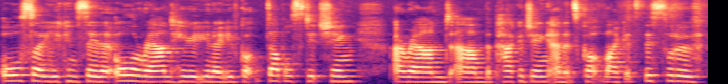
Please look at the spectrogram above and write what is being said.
also you can see that all around here, you know, you've got double stitching around um, the packaging and it's got like, it's this sort of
